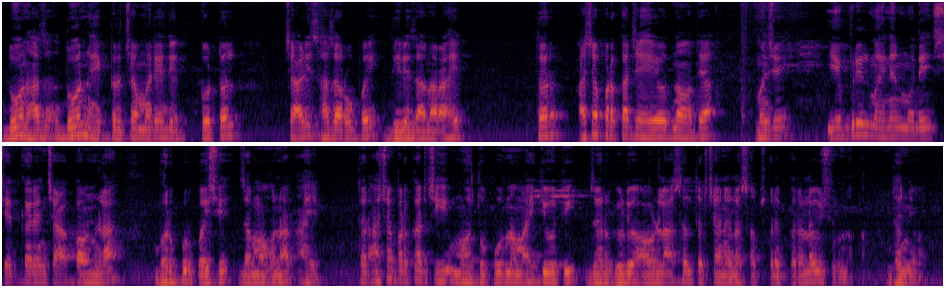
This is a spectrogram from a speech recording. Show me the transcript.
दोन हजार दोन हेक्टरच्या मर्यादेत टोटल चाळीस हजार रुपये दिले जाणार आहेत. तर अशा प्रकारच्या ह्या योजना होत्या. म्हणजे एप्रिल महिन्यांमध्ये शेतकऱ्यांच्या अकाउंटला भरपूर पैसे जमा होणार आहेत. तर अशा प्रकारची ही महत्त्वपूर्ण माहिती होती. जर व्हिडिओ आवडला असेल तर चॅनलला सबस्क्राईब करायला विसरू नका. धन्यवाद.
